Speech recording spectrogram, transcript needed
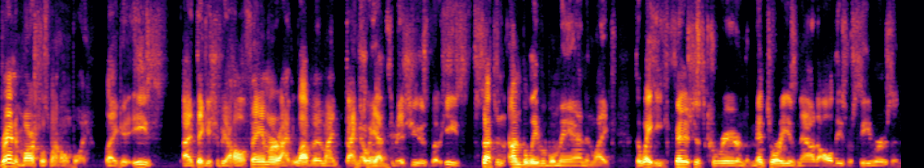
Brandon Marshall's my homeboy. Like he's I think he should be a Hall of Famer. I love him. I, I know he had some issues, but he's such an unbelievable man. And like the way he finished his career and the mentor he is now to all these receivers. And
